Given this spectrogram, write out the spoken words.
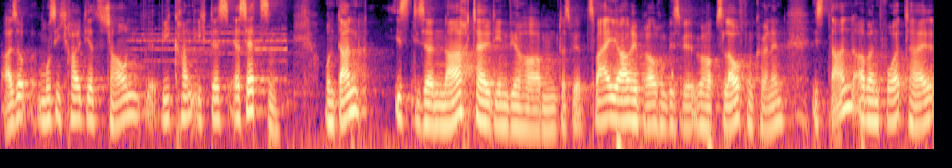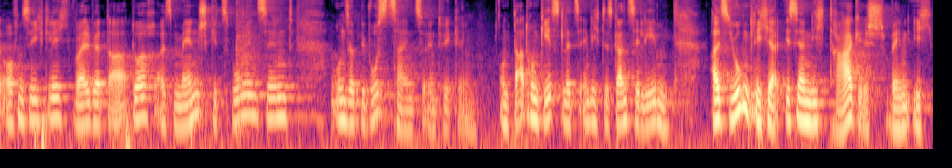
Also muss ich halt jetzt schauen, wie kann ich das ersetzen? Und dann ist dieser Nachteil, den wir haben, dass wir zwei Jahre brauchen, bis wir überhaupt laufen können, ist dann aber ein Vorteil offensichtlich, weil wir dadurch als Mensch gezwungen sind, unser Bewusstsein zu entwickeln. Und darum geht es letztendlich das ganze Leben. Als Jugendlicher ist ja nicht tragisch, wenn ich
